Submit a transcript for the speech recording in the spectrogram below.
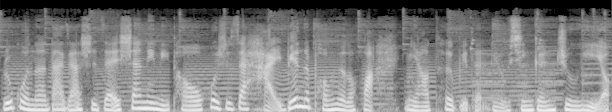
如果呢，大家是在山林里头或是在海边的朋友的话，你要特别的留心跟注意哦。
